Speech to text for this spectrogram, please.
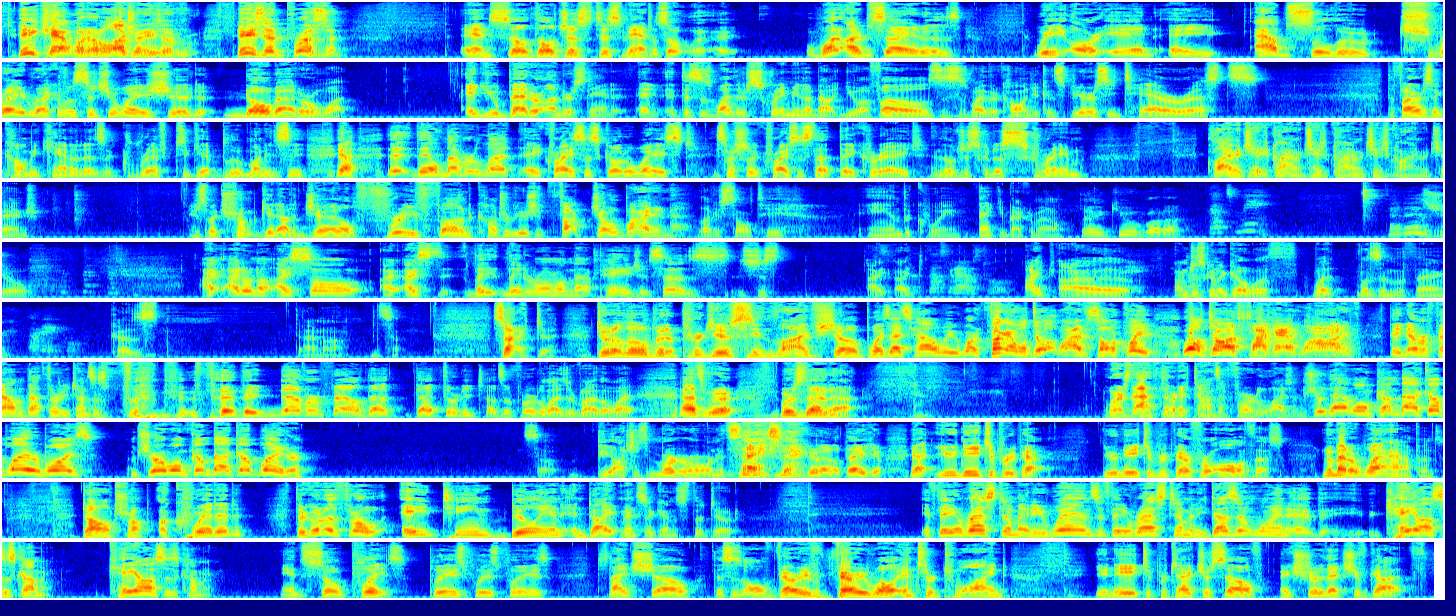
He can't win an election. He's in, he's in prison. And so they'll just dismantle. So uh, what I'm saying is, we are in a absolute train wreck of a situation, no matter what and you better understand it. And this is why they're screaming about UFOs. This is why they're calling you conspiracy terrorists. The fires in Commie Canada is a grift to get blue money. To see, yeah, they'll never let a crisis go to waste, especially a crisis that they create, and they're just going to scream, "Climate change, climate change, climate change, climate change." Here's my Trump get out of jail free fund contribution. Fuck Joe Biden. Love you, Salty, and the Queen. Thank you, Sacramento. Thank you, brother. That's me. That is Joe. I, I don't know. I saw I, I late, later on on that page it says it's just I I That's what I was told. I uh, I'm just gonna go with what was in the thing Okay, cool. because I don't know. It's, sorry, do, do a little bit of producing live show, boys. That's how we work. Fuck it, we'll do it live, Soul Queen. We'll do it fucking live. They never found that 30 tons of. they never found that that 30 tons of fertilizer. By the way, that's where. Where's that at? Where's that 30 tons of fertilizer? I'm sure that won't come back up later, boys. I'm sure it won't come back up later. So, Biatch's murder hornets. Thanks, Sacramento. Thank you. Yeah, you need to prepare. You need to prepare for all of this, no matter what happens. Donald Trump acquitted. They're going to throw 18 billion indictments against the dude. If they arrest him and he wins, if they arrest him and he doesn't win, eh, chaos is coming. Chaos is coming. And so please, please, please, please, tonight's show. This is all very, very well intertwined. You need to protect yourself. Make sure that you've got.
